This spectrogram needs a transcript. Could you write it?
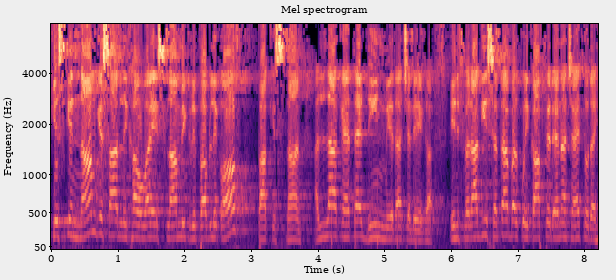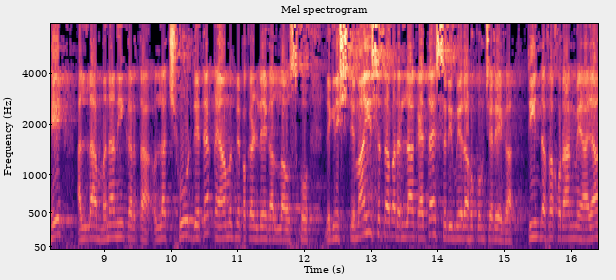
کہ اس کے نام کے ساتھ لکھا ہوا ہے اسلامک ریپبلک آف پاکستان اللہ کہتا ہے دین میرا چلے گا انفرادی سطح پر کوئی کافر رہنا چاہے تو رہے اللہ منع نہیں کرتا اللہ چھوڑ دیتا ہے قیامت میں پکڑ لے گا اللہ اس کو لیکن اجتماعی سطح پر اللہ کہتا ہے صرف میرا حکم چلے گا تین دفعہ قرآن میں آیا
